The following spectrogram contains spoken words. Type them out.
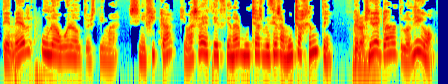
tener una buena autoestima significa que vas a decepcionar muchas veces a mucha gente, pero así de claro te lo digo.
